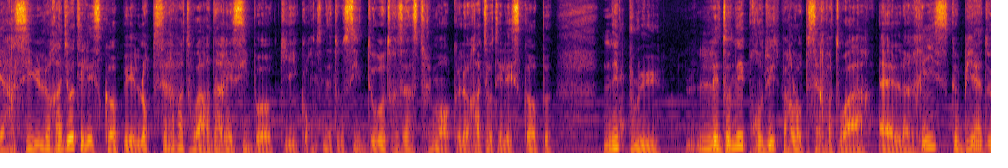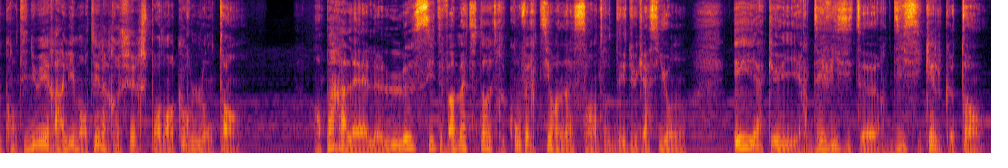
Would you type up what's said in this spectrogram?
Car si le radiotélescope et l'observatoire d'Arecibo, qui contenait aussi d'autres instruments que le radiotélescope, n'est plus, les données produites par l'observatoire, elles, risquent bien de continuer à alimenter la recherche pendant encore longtemps. En parallèle, le site va maintenant être converti en un centre d'éducation et accueillir des visiteurs d'ici quelques temps.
